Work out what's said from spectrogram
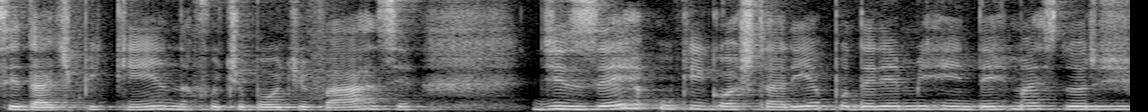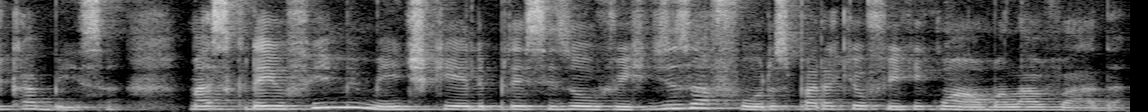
cidade pequena, futebol de várzea, dizer o que gostaria poderia me render mais dores de cabeça, mas creio firmemente que ele precisa ouvir desaforos para que eu fique com a alma lavada.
